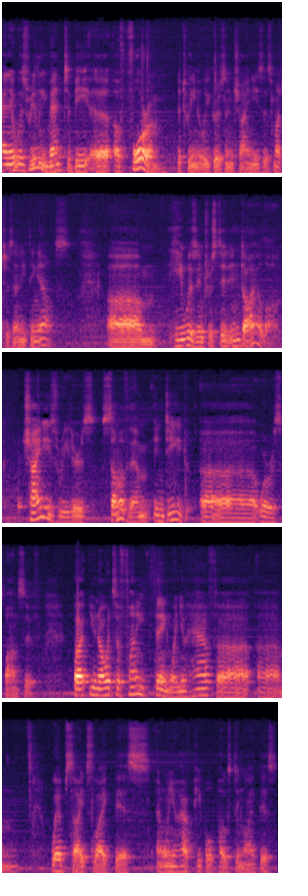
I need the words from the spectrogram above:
And it was really meant to be a, a forum between Uyghurs and Chinese as much as anything else. Um, he was interested in dialogue. Chinese readers, some of them indeed uh, were responsive. But you know, it's a funny thing when you have uh, um, websites like this and when you have people posting like this,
